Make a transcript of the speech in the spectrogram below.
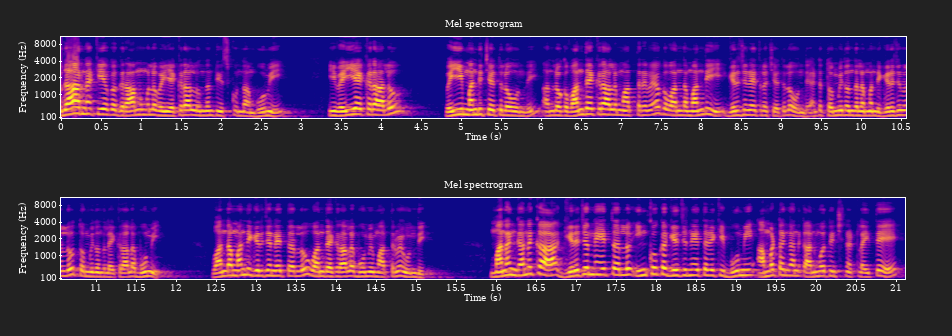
ఉదాహరణకి ఒక గ్రామంలో వెయ్యి ఎకరాలు ఉందని తీసుకుందాం భూమి. ఈ వెయ్యి ఎకరాలు వెయ్యి మంది చేతిలో ఉంది. అందులో ఒక వంద ఎకరాలు మాత్రమే ఒక వంద మంది గిరిజనేతల చేతిలో ఉంది. అంటే తొమ్మిది వందల మంది గిరిజనులు తొమ్మిది వందల ఎకరాల భూమి. వంద మంది గిరిజనేతరులు వంద ఎకరాల భూమి మాత్రమే ఉంది. మనం గనక గిరిజనేతలు ఇంకొక గిరిజనేతడికి భూమి అమ్మటం కనుక అనుమతించినట్లయితే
